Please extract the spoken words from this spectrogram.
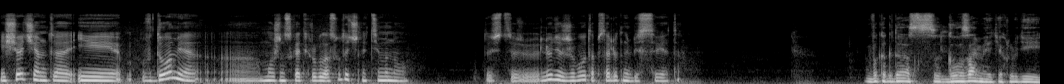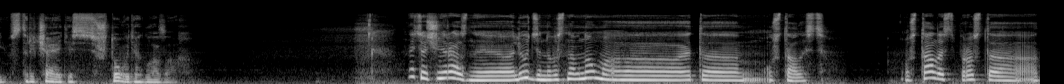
еще чем-то. И в доме, а, можно сказать, круглосуточно темно. То есть э, люди живут абсолютно без света. Вы когда с глазами этих людей встречаетесь, что в этих глазах? Знаете, очень разные люди, но в основном э, это усталость. Усталость просто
